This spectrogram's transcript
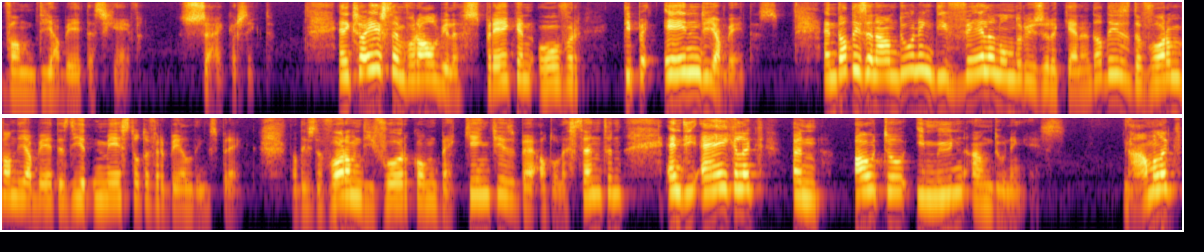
van diabetes geven. Suikerziekte. En ik zou eerst en vooral willen spreken over type 1 diabetes. En dat is een aandoening die velen onder u zullen kennen. Dat is de vorm van diabetes die het meest tot de verbeelding spreekt. Dat is de vorm die voorkomt bij kindjes, bij adolescenten en die eigenlijk een auto-immuunaandoening is. Namelijk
